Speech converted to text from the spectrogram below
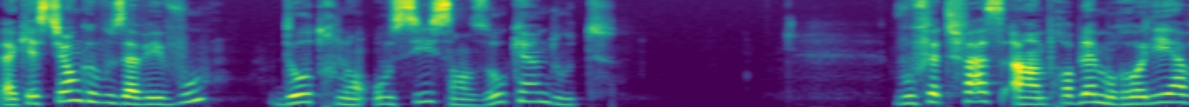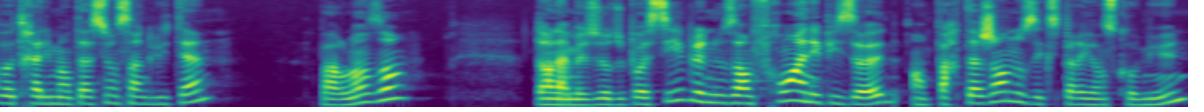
la question que vous avez vous, d'autres l'ont aussi sans aucun doute. Vous faites face à un problème relié à votre alimentation sans gluten? Parlons-en. Dans la mesure du possible, nous en ferons un épisode en partageant nos expériences communes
